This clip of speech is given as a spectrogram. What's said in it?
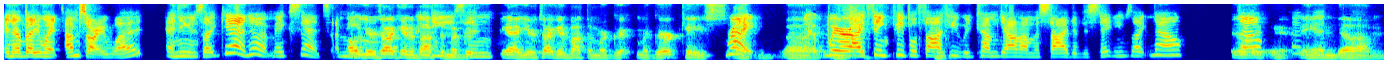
and everybody went, "I'm sorry, what?" And he was like, "Yeah, no, it makes sense." I mean, oh, you're talking about the McGirt, and, yeah, you're talking about the McGirt, McGirt case, right? Uh, where I think people thought he would come down on the side of the state, and he was like, "No, no, and um,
